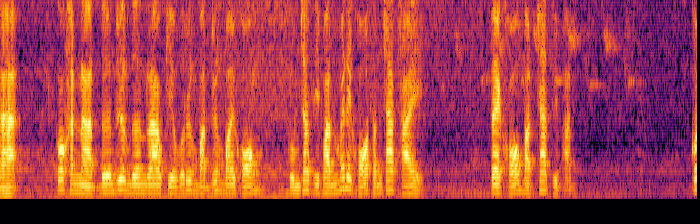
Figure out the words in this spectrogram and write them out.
นะฮะก็ขนาดเดินเรื่องเดินราวเกี่ยวกับเรื่องบัตรเรื่องใบของกลุ่มชาติพันธุ์ไม่ได้ขอสัญชาติไทย แต่ขอบัตรชาติพันธุ์ ก็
